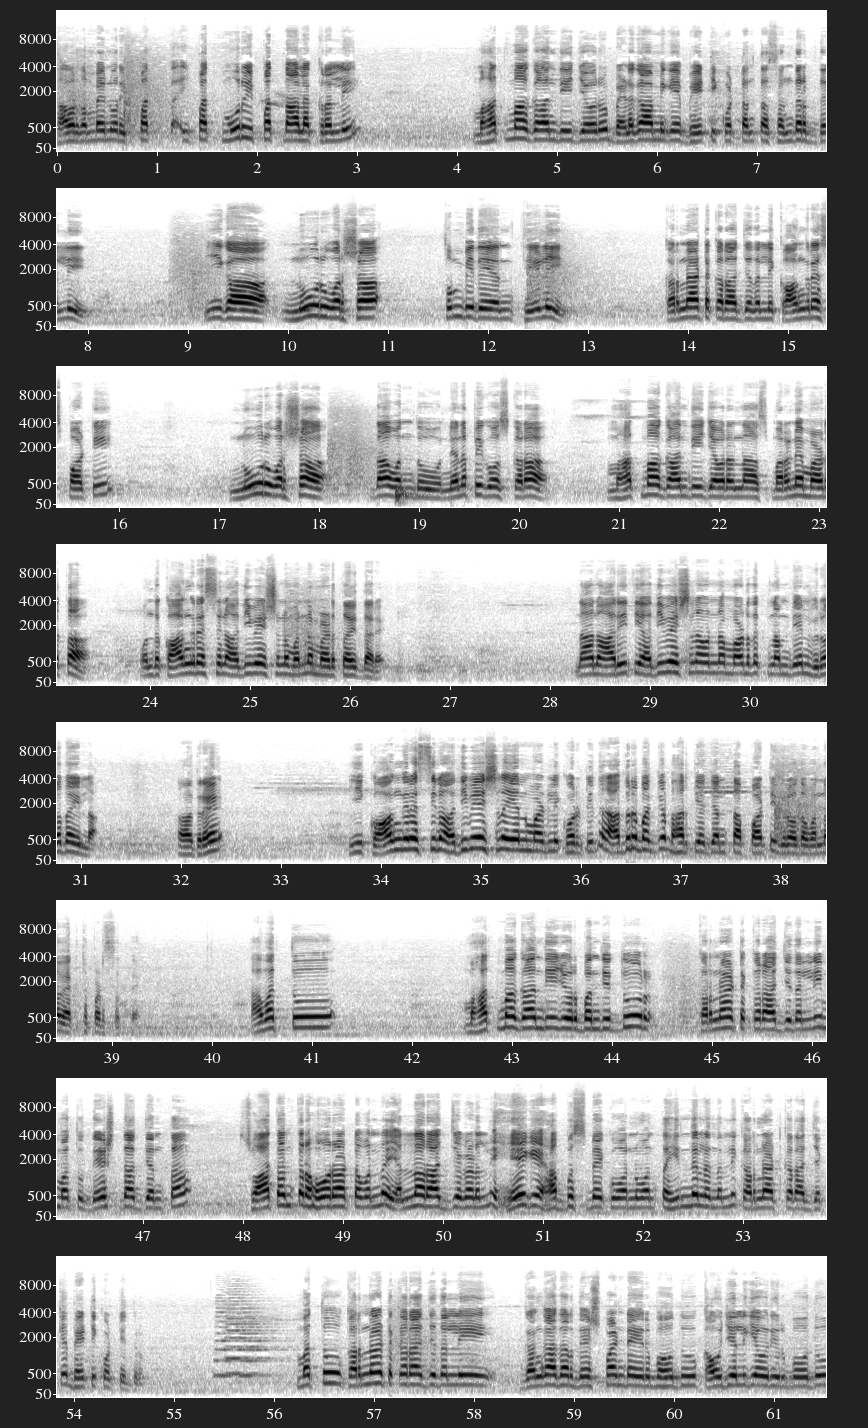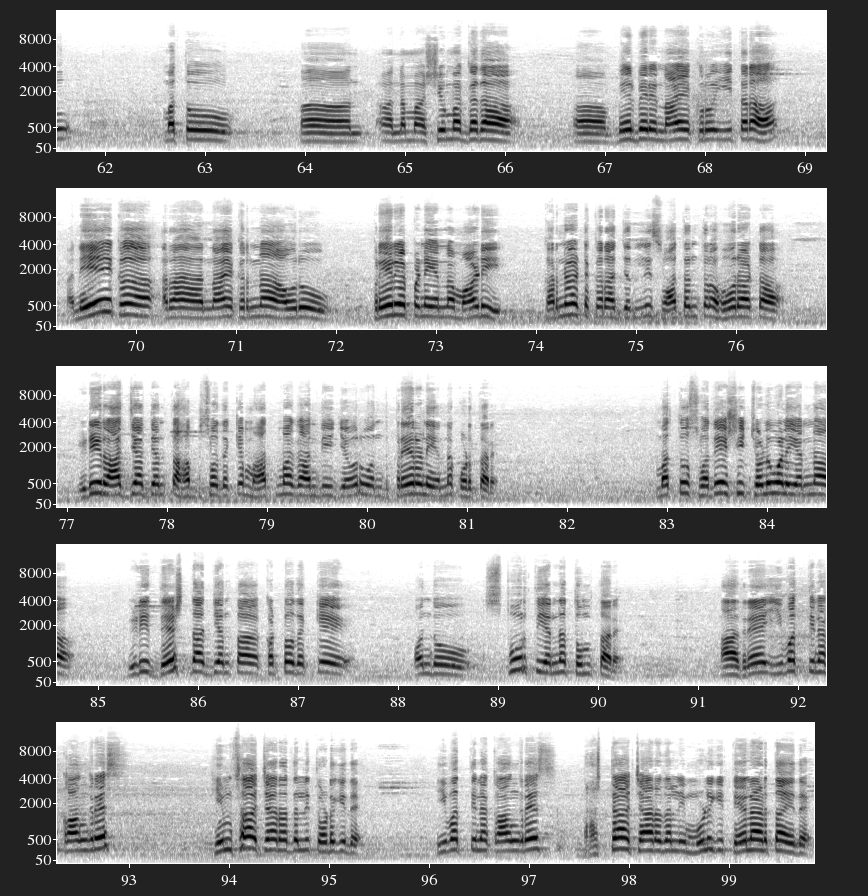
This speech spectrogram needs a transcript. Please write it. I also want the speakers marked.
Speaker 1: ಸಾವಿರದ ಒಂಬೈನೂರ ಇಪ್ಪತ್ತ ಇಪ್ಪತ್ತ್ಮೂರು ಇಪ್ಪತ್ನಾಲ್ಕರಲ್ಲಿ ಮಹಾತ್ಮ ಗಾಂಧೀಜಿಯವರು ಬೆಳಗಾವಿಗೆ ಭೇಟಿ ಕೊಟ್ಟಂಥ ಸಂದರ್ಭದಲ್ಲಿ ಈಗ ನೂರು ವರ್ಷ ತುಂಬಿದೆ ಅಂಥೇಳಿ ಕರ್ನಾಟಕ ರಾಜ್ಯದಲ್ಲಿ ಕಾಂಗ್ರೆಸ್ ಪಾರ್ಟಿ ನೂರು ವರ್ಷದ ಒಂದು ನೆನಪಿಗೋಸ್ಕರ ಮಹಾತ್ಮ ಗಾಂಧೀಜಿಯವರನ್ನು ಸ್ಮರಣೆ ಮಾಡ್ತಾ ಒಂದು ಕಾಂಗ್ರೆಸ್ಸಿನ ಅಧಿವೇಶನವನ್ನು ಮಾಡ್ತಾ ಇದ್ದಾರೆ. ನಾನು ಆ ರೀತಿ ಅಧಿವೇಶನವನ್ನು ಮಾಡೋದಕ್ಕೆ ನಮ್ಮದೇನು ವಿರೋಧ ಇಲ್ಲ. ಆದರೆ ಈ ಕಾಂಗ್ರೆಸ್ಸಿನ ಅಧಿವೇಶನ ಏನು ಮಾಡಲಿಕ್ಕೆ ಹೊರಟಿದ್ದಾರೆ ಅದರ ಬಗ್ಗೆ ಭಾರತೀಯ ಜನತಾ ಪಾರ್ಟಿ ವಿರೋಧವನ್ನು ವ್ಯಕ್ತಪಡಿಸುತ್ತೆ. ಅವತ್ತು ಮಹಾತ್ಮ ಗಾಂಧೀಜಿಯವರು ಬಂದಿದ್ದು ಕರ್ನಾಟಕ ರಾಜ್ಯದಲ್ಲಿ ಮತ್ತು ದೇಶದಾದ್ಯಂತ ಸ್ವಾತಂತ್ರ್ಯ ಹೋರಾಟವನ್ನು ಎಲ್ಲ ರಾಜ್ಯಗಳಲ್ಲಿ ಹೇಗೆ ಹಬ್ಬಿಸಬೇಕು ಅನ್ನುವಂಥ ಹಿನ್ನೆಲೆಯಲ್ಲಿ ಕರ್ನಾಟಕ ರಾಜ್ಯಕ್ಕೆ ಭೇಟಿ ಕೊಟ್ಟಿದ್ದರು ಮತ್ತು ಕರ್ನಾಟಕ ರಾಜ್ಯದಲ್ಲಿ ಗಂಗಾಧರ್ ದೇಶಪಾಂಡೆ ಇರಬಹುದು, ಕೌಜಲ್ಗಿ ಅವರು ಇರಬಹುದು, ಮತ್ತು ನಮ್ಮ ಶಿವಮೊಗ್ಗದ ಬೇರೆ ಬೇರೆ ನಾಯಕರು ಈ ಥರ ಅನೇಕ ರಾ, ನಾಯಕರನ್ನ ಅವರು ಪ್ರೇರೇಪಣೆಯನ್ನು ಮಾಡಿ ಕರ್ನಾಟಕ ರಾಜ್ಯದಲ್ಲಿ ಸ್ವಾತಂತ್ರ್ಯ ಹೋರಾಟ ಇಡೀ ರಾಜ್ಯಾದ್ಯಂತ ಹಬ್ಬಿಸೋದಕ್ಕೆ ಮಹಾತ್ಮ ಗಾಂಧೀಜಿಯವರು ಒಂದು ಪ್ರೇರಣೆಯನ್ನು ಕೊಡ್ತಾರೆ. ಮತ್ತು ಸ್ವದೇಶಿ ಚಳುವಳಿಯನ್ನು ಇಡೀ ದೇಶದಾದ್ಯಂತ ಕಟ್ಟೋದಕ್ಕೆ ಒಂದು ಸ್ಫೂರ್ತಿಯನ್ನು ತುಂಬುತ್ತಾರೆ. ಆದರೆ ಇವತ್ತಿನ ಕಾಂಗ್ರೆಸ್ ಹಿಂಸಾಚಾರದಲ್ಲಿ ತೊಡಗಿದೆ. ಇವತ್ತಿನ ಕಾಂಗ್ರೆಸ್ ಭ್ರಷ್ಟಾಚಾರದಲ್ಲಿ ಮುಳುಗಿ ತೇಲಾಡ್ತಾ ಇದೆ.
